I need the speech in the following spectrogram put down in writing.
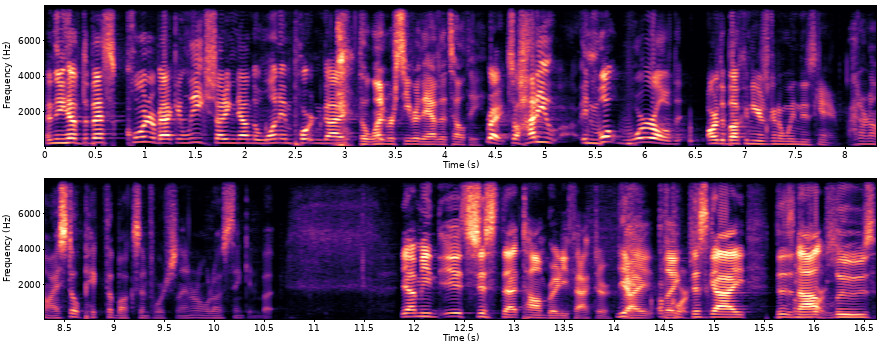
and then you have the best cornerback in league shutting down the one important guy. The one Like, receiver they have that's healthy. right. So how do you? In what world are the Buccaneers going to win this game? I don't know. I still picked the Bucks. Unfortunately, I don't know what I was thinking, but Yeah, I mean it's just that Tom Brady factor, Yeah, right? of like course. this guy does Of not course. lose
